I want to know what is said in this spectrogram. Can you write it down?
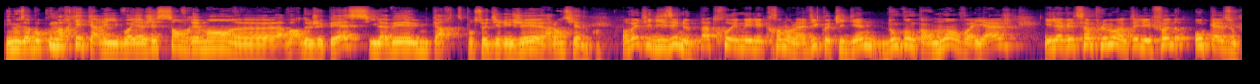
Il nous a beaucoup marqué car il voyageait sans vraiment euh, avoir de GPS. Il avait une carte pour se diriger à l'ancienne. En fait, il disait ne pas trop aimer l'écran dans la vie quotidienne, donc encore moins en voyage. Il avait simplement un téléphone au cas où.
